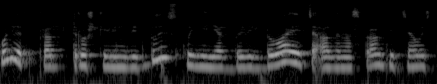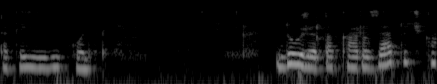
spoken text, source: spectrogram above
колір. Правда, трошки він відблискує, якби відбивається, але насправді це ось такий її колір. Дуже така розеточка.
